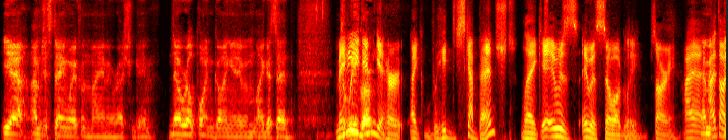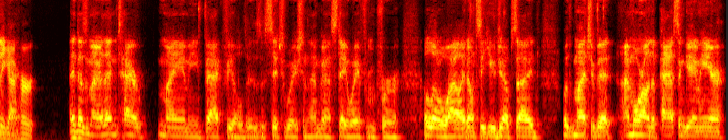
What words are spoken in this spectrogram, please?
yeah. I'm just staying away from the Miami rushing game. No real point in going into him. Like I said, maybe he didn't get hurt. Like he just got benched. Like it, it was, it was so ugly. Sorry, I I, mean, I thought he got hurt. It doesn't matter. That entire Miami backfield is a situation that I'm going to stay away from for a little while. I don't see huge upside with much of it. I'm more on the passing game here.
